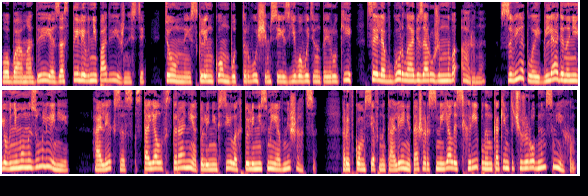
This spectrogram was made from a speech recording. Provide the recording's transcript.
Оба Амадея застыли в неподвижности. Темный, с клинком, будто рвущимся из его вытянутой руки, целя в горло обезоруженного Аарона. Светлый, глядя на нее в немом изумлении. Алексас стоял в стороне, то ли не в силах, то ли не смея вмешаться. Рывком сев на колени, Таша рассмеялась хриплым, каким-то чужеродным смехом.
